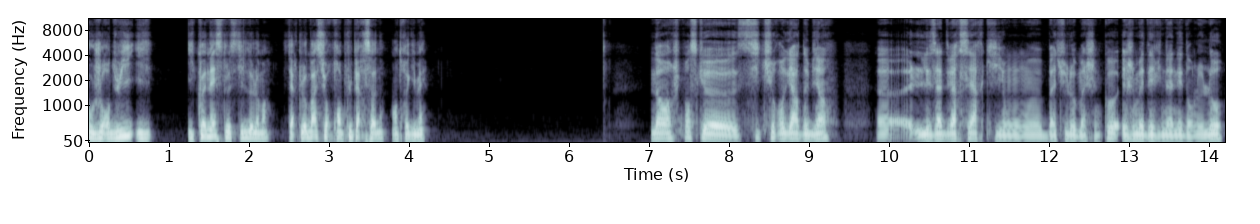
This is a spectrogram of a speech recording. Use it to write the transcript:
aujourd'hui, ils, ils connaissent le style de Loma. C'est-à-dire que Loma surprend plus personne, entre guillemets. Non, je pense que si tu regardes bien, euh, les adversaires qui ont euh, battu Lomachenko, et je mets Devin Haney dans le lot,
